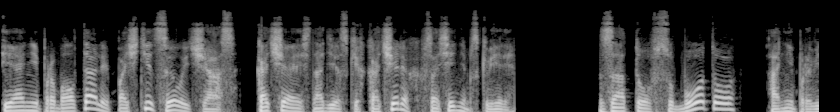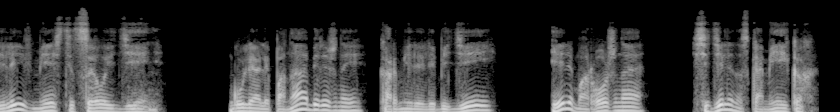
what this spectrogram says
и они проболтали почти целый час, качаясь на детских качелях в соседнем сквере. Зато в субботу они провели вместе целый день. Гуляли по набережной, кормили лебедей, ели мороженое, сидели на скамейках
